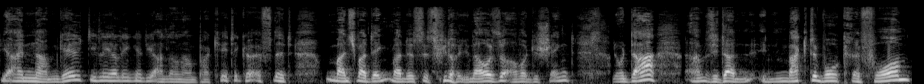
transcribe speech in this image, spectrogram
Die einen haben Geld, die Lehrlinge, die anderen haben Pakete geöffnet. Manchmal denkt man, es ist wieder genauso, aber geschenkt. Und da haben sie dann in Magdeburg Reform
